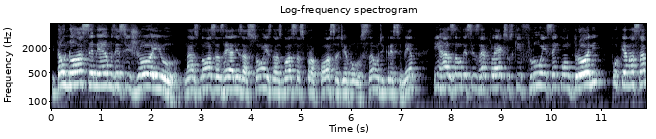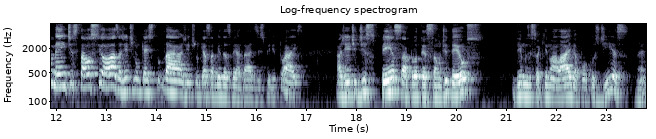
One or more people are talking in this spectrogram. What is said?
Então, nós semeamos esse joio nas nossas realizações, nas nossas propostas de evolução, de crescimento, em razão desses reflexos que fluem sem controle, porque a nossa mente está ociosa, a gente não quer estudar, a gente não quer saber das verdades espirituais a gente dispensa a proteção de Deus. Vimos isso aqui numa live há poucos dias, né?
